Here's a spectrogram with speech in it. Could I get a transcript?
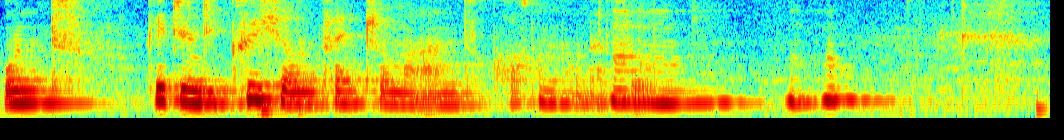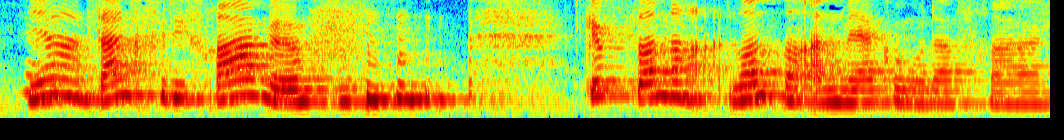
und geht in die Küche und fängt schon mal an zu kochen oder so. Ja, danke für die Frage. Gibt es sonst noch Anmerkungen oder Fragen?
